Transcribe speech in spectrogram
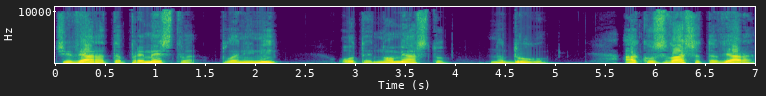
че вярата премества планини от едно място на друго. Ако с вашата вяра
